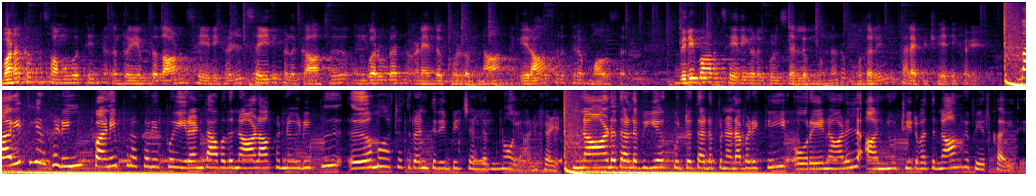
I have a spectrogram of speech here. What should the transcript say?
வணக்கம் சமூகத்தின் இன்றைய பிரதான செய்திகள் செய்திகளுக்காக உங்களுடன் இணைந்து கொள்ளும் நான் இராசரத்திரம் மௌசர் விரிவான செய்திகளுக்குள் செல்லும் முன்னர் முதலில் தலைப்புச் செய்திகள். வைத்தியர்களின் பணிப்புறக்கணிப்பு இரண்டாவது நாளாக நீடிப்பு ஏமாற்றத்துடன் திரும்பிச் செல்லும் நோயாளிகள். நாடு தழுவிய குற்றத்தடுப்பு நடவடிக்கை ஒரே நாளில் அஞ்சூற்றி இருபத்தி நான்கு பேர் கைது.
